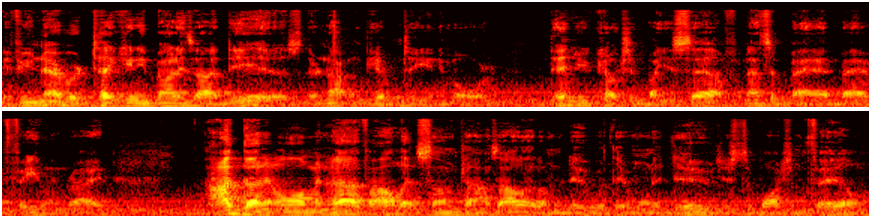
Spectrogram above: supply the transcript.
If you never take anybody's ideas, they're not gonna give them to you anymore. Then you're coaching by yourself, and that's a bad, bad feeling, right? I've done it long enough. I'll let sometimes I'll let them do what they want to do just to watch them fail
